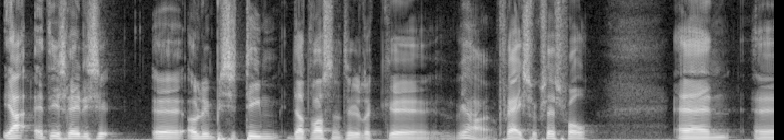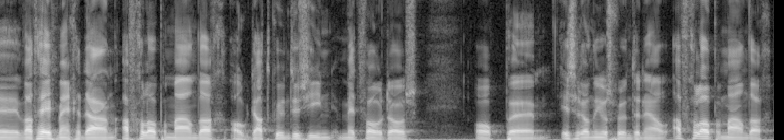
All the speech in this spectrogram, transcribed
ja, het Israëlische uh, Olympische team, dat was natuurlijk ja, vrij succesvol. En wat heeft men gedaan afgelopen maandag? Ook dat kunt u zien met foto's op israelnieuws.nl. Afgelopen maandag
